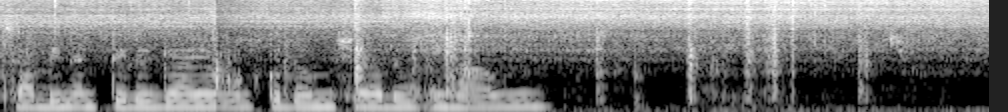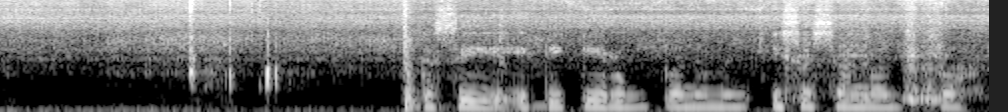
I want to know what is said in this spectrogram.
Sabi ng tiligaya, huwag ko daw masyadong ihawin. Kasi ikikirog pa naman, isasangag pa.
